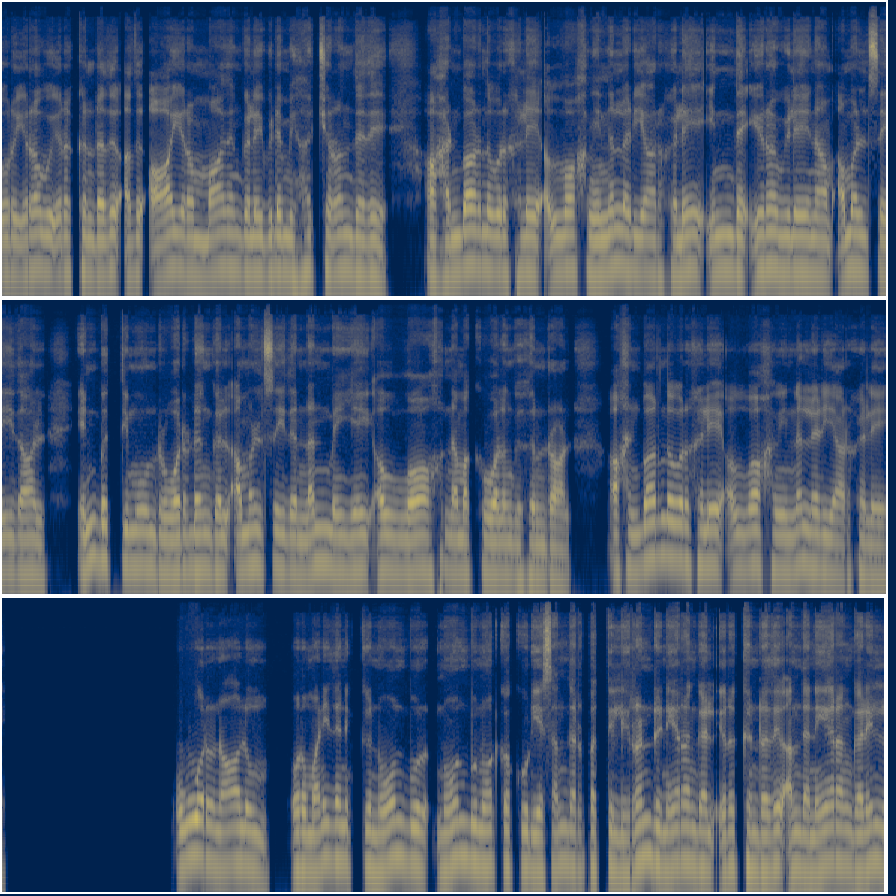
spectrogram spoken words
ஒரு இரவு இருக்கின்றது. அது ஆயிரம் மாதங்களை விட மிகச்சிறந்தது அன்பார்ந்தவர்களே அல்லாஹ் நல்லடியார்களே இந்த இரவிலே நாம் அமல் செய்தால் எண்பத்தி மூன்று வருடங்கள் அமல் செய்த நன்மையை அல்லாஹ் நமக்கு வழங்குகின்றான். அன்பார்ந்தவர்களே அல்லாஹ் நல்லடியார்களே ஒவ்வொரு நாளும் ஒரு மனிதனுக்கு நோன்பு நோன்பு நோக்கக்கூடிய சந்தர்ப்பத்தில் இரண்டு நேரங்கள் இருக்கின்றது. அந்த நேரங்களில்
